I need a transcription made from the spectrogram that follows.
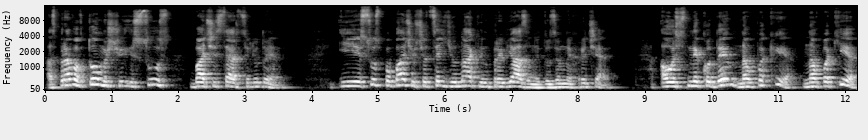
А справа в тому, що Ісус бачить серце людини. І Ісус побачив, що цей юнак він прив'язаний до земних речей. А ось Никодим навпаки, навпаки,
